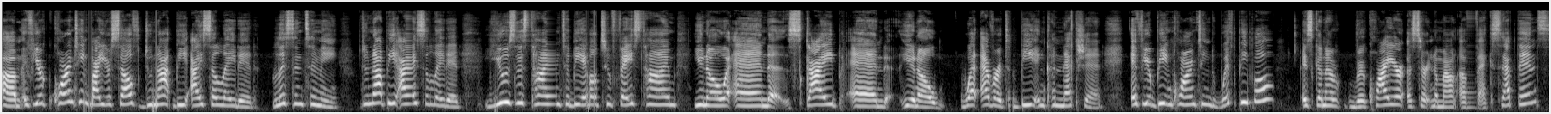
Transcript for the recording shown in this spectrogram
um, if you're quarantined by yourself, do not be isolated. Listen to me. Do not be isolated. Use this time to be able to FaceTime, you know, and Skype and, you know, whatever to be in connection. If you're being quarantined with people, it's going to require a certain amount of acceptance,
